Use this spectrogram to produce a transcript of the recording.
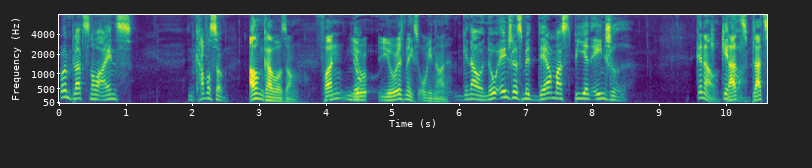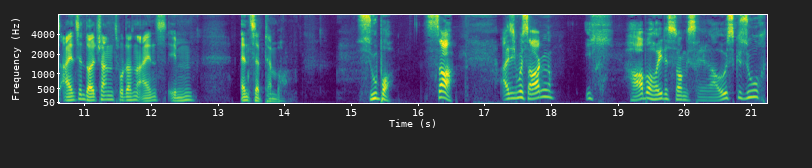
Und Platz Nummer 1, ein Coversong. Auch ein Coversong von No. Eurythmics Original. Genau, No Angels mit There Must Be an Angel. Genau, Genau. Platz, Platz 1 in Deutschland 2001 im Endseptember. Super. So, also ich muss sagen, ich habe heute Songs rausgesucht,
